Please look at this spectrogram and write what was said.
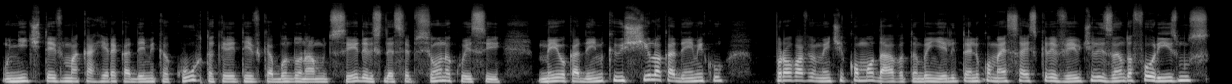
O Nietzsche teve uma carreira acadêmica curta que ele teve que abandonar muito cedo, ele se decepciona com esse meio acadêmico e o estilo acadêmico provavelmente incomodava também ele, então ele começa a escrever utilizando aforismos,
